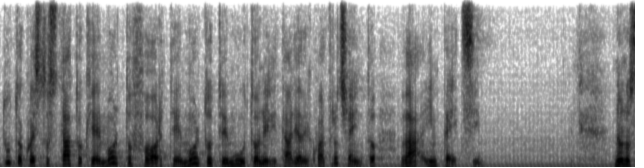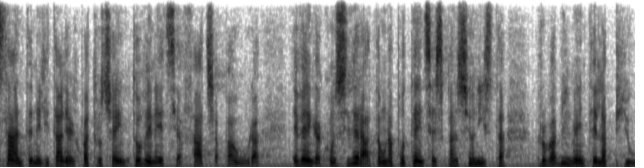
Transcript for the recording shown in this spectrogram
tutto questo Stato che è molto forte e molto temuto nell'Italia del 400 va in pezzi nonostante nell'Italia del 400 Venezia faccia paura e venga considerata una potenza espansionista probabilmente la più,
